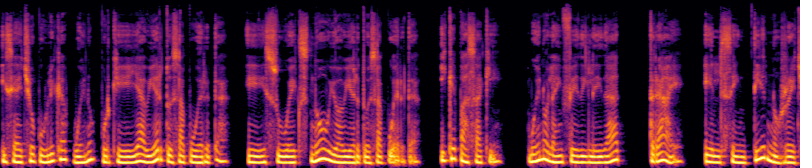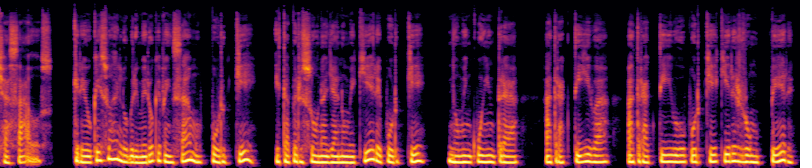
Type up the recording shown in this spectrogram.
Y se ha hecho pública, bueno, porque ella ha abierto esa puerta. y su exnovio ha abierto esa puerta. ¿Y qué pasa aquí? Bueno, la infidelidad trae el sentirnos rechazados. Creo que eso es lo primero que pensamos. ¿Por qué esta persona ya no me quiere? ¿Por qué no me encuentra atractiva, atractivo? ¿Por qué quiere romper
